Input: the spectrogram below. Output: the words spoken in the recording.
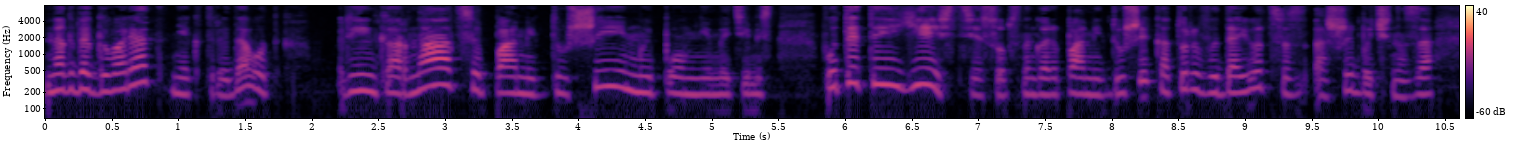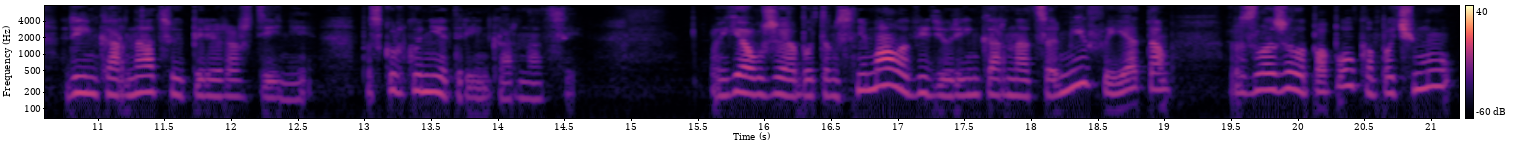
Иногда говорят некоторые, да, вот реинкарнация, память души, мы помним эти места. Вот это и есть, собственно говоря, память души, которая выдается ошибочно за реинкарнацию и перерождение, поскольку нет реинкарнации. Я уже об этом снимала, видео «Реинкарнация миф», и я там разложила по полкам, почему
